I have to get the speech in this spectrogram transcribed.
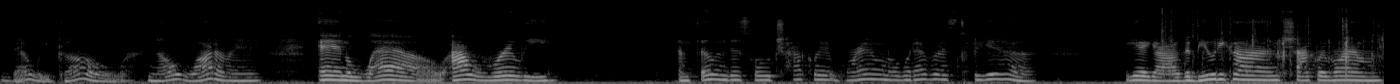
There we go. No watering. And wow, I really am feeling this little chocolate brown or whatever it's, yeah. Yeah, y'all, the Beautycon chocolate brown.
